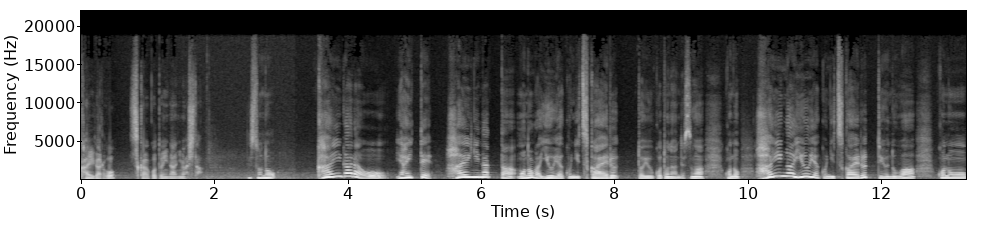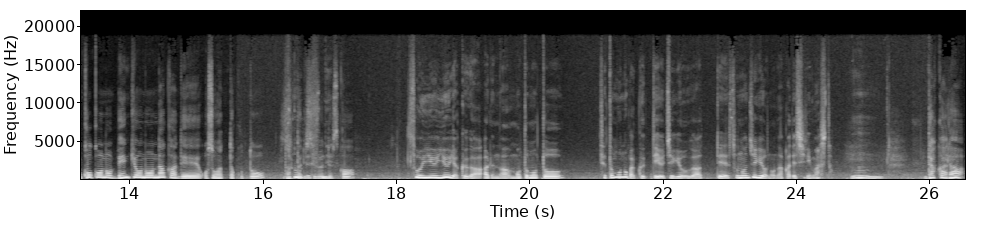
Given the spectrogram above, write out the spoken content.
貝殻を使うことになりました。その貝殻を焼いて灰になったものが釉薬に使えるということなんですがこの灰が釉薬に使えるっていうのはこの高校の勉強の中で教わったことだったりするんですか？そういう釉薬があるのはもともと瀬戸物学っていう授業があってその授業の中で知りました、うん、だから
